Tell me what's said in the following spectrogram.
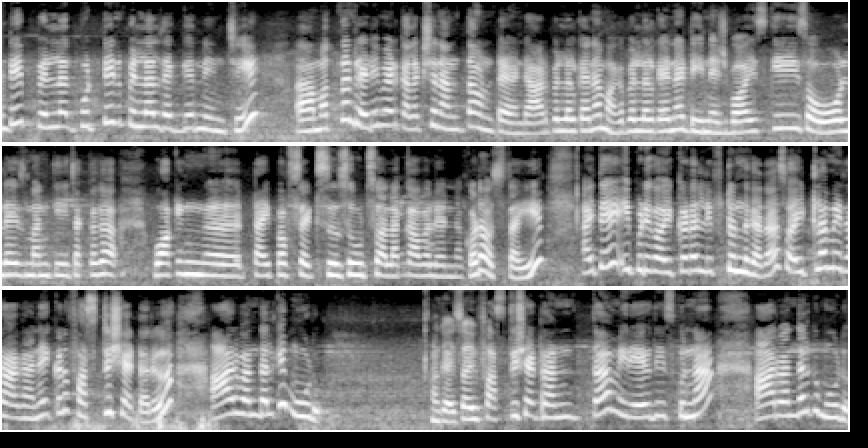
అంటే పిల్లలు పుట్టిన పిల్లల దగ్గర నుంచి మొత్తం రెడీమేడ్ కలెక్షన్ అంతా ఉంటాయండి. ఆడపిల్లలకైనా మగపిల్లలకైనా టీనేజ్ బాయ్స్కి సో ఓల్డ్ ఏజ్ మనకి చక్కగా walking type of sets suits అలా కావాలి అన్న కూడా వస్తాయి. అయితే ఇప్పుడు ఇక్కడ లిఫ్ట్ ఉంది కదా సో ఇట్లా మీరు రాగానే ఇక్కడ ఫస్ట్ షటరు ఆరు వందలకి మూడు. ఓకే సో ఈ ఫస్ట్ షట్టర్ అంతా మీరు ఏవి తీసుకున్నా ఆరు వందలకి మూడు.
